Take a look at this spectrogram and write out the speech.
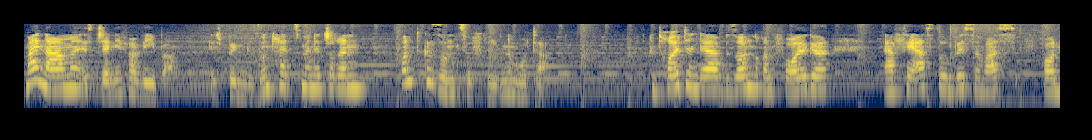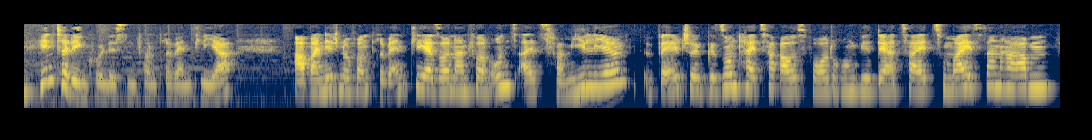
Mein Name ist Jennifer Weber. Ich bin Gesundheitsmanagerin und gesund zufriedene Mutter. Und heute in der besonderen Folge erfährst du ein bisschen was von hinter den Kulissen von Preventlia. Aber nicht nur von Preventlia, sondern von uns als Familie, welche Gesundheitsherausforderungen wir derzeit zu meistern haben,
